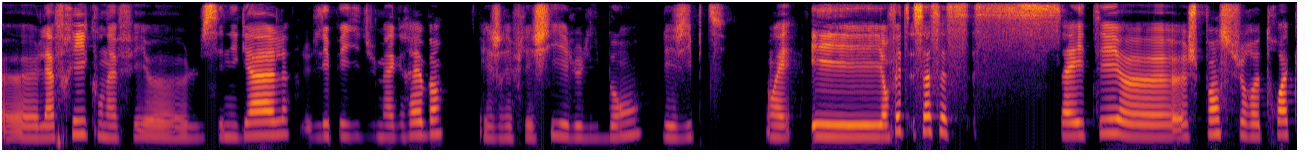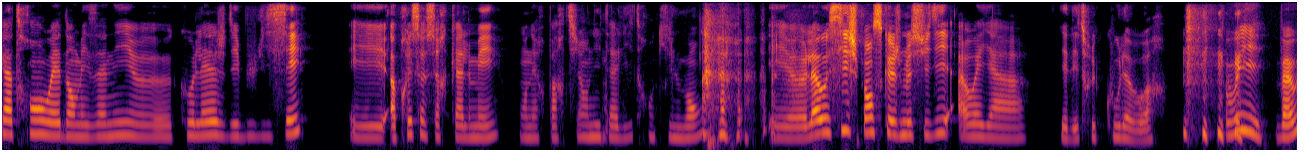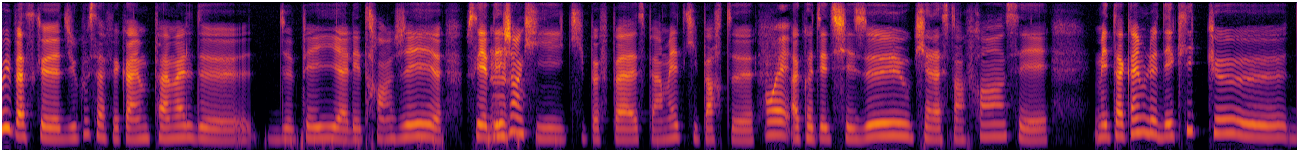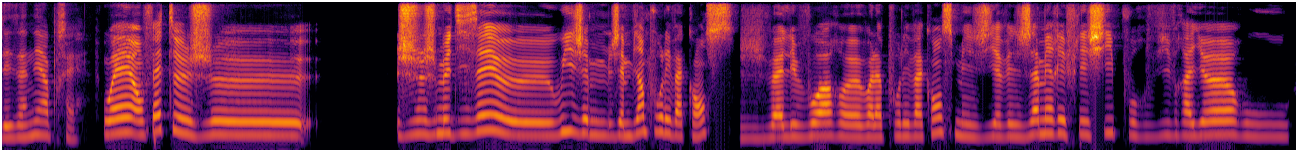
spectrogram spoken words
euh, l'Afrique, on a fait euh, le Sénégal, les pays du Maghreb, et je réfléchis, et le Liban, l'Égypte. Ouais. Et en fait, ça, ça, ça a été, euh, je pense, sur trois, quatre ans, ouais, dans mes années euh, collège, début lycée. Et après, ça s'est recalmé. On est reparti en Italie tranquillement. et euh, là aussi, je pense que je me suis dit, ah ouais, il y a, il y a des trucs cool à voir. Oui, bah oui, parce que du coup, ça fait quand même pas mal de, de pays à l'étranger. Parce qu'il y a des Mm. gens qui, qui peuvent pas se permettre, qui partent euh, Ouais. à côté de chez eux ou qui restent en France. Et... Mais t'as quand même le déclic que euh, des années après. Ouais, en fait, euh, je, je, je me disais, euh, oui, j'aime, j'aime bien pour les vacances. Je vais aller voir, euh, voilà, pour les vacances, mais j'y avais jamais réfléchi pour vivre ailleurs ou,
